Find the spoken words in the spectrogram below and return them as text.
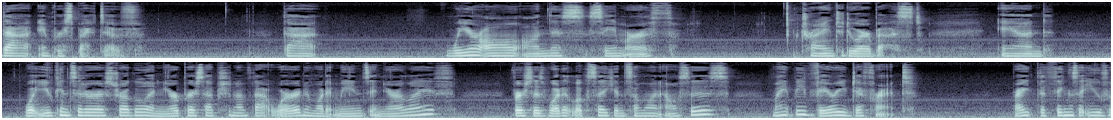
that in perspective that we are all on this same earth trying to do our best. And what you consider a struggle and your perception of that word and what it means in your life versus what it looks like in someone else's might be very different. Right? The things that you've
